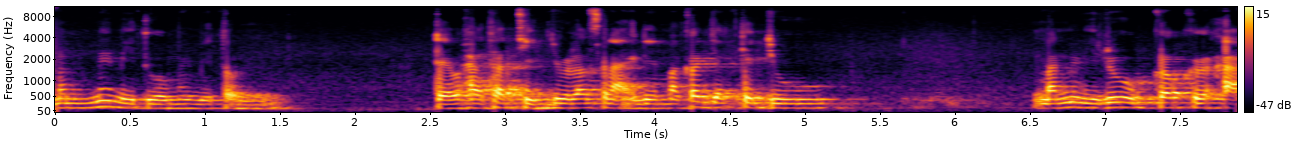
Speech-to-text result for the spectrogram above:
มันไม่มีตัวไม่มีตน แต่ว่าถ้าจิตอยู่ลักษณะนี้มันก็จะติดอยู่ มันไม่มีรูปก็คืออา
